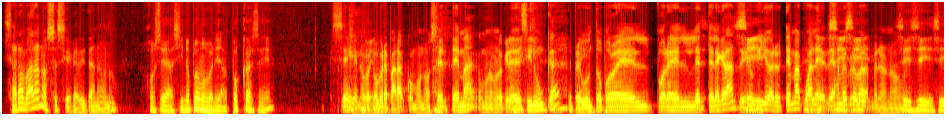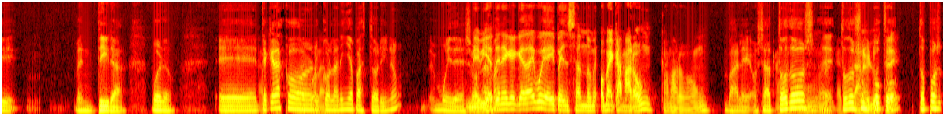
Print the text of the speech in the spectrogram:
Sara Vara, no sé si es gaditana o no. José, así no podemos venir al podcast, ¿eh? Sé que no vengo preparado, como no sé el tema, como no me lo quiere decir nunca, te pregunto por el, por el Telegram, te digo, Sí. "Guillo, ¿el tema cuál es? Déjame Sí, sí. preparar, pero no. Sí, sí, sí. Mentira. Bueno, eh, te quedas con, con la niña Pastori, ¿no? Es Muy de eso. Me voy a tener que quedar y voy a ir pensando, hombre, camarón, camarón. Vale, o sea, todos, eh, todos un poco, topos-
